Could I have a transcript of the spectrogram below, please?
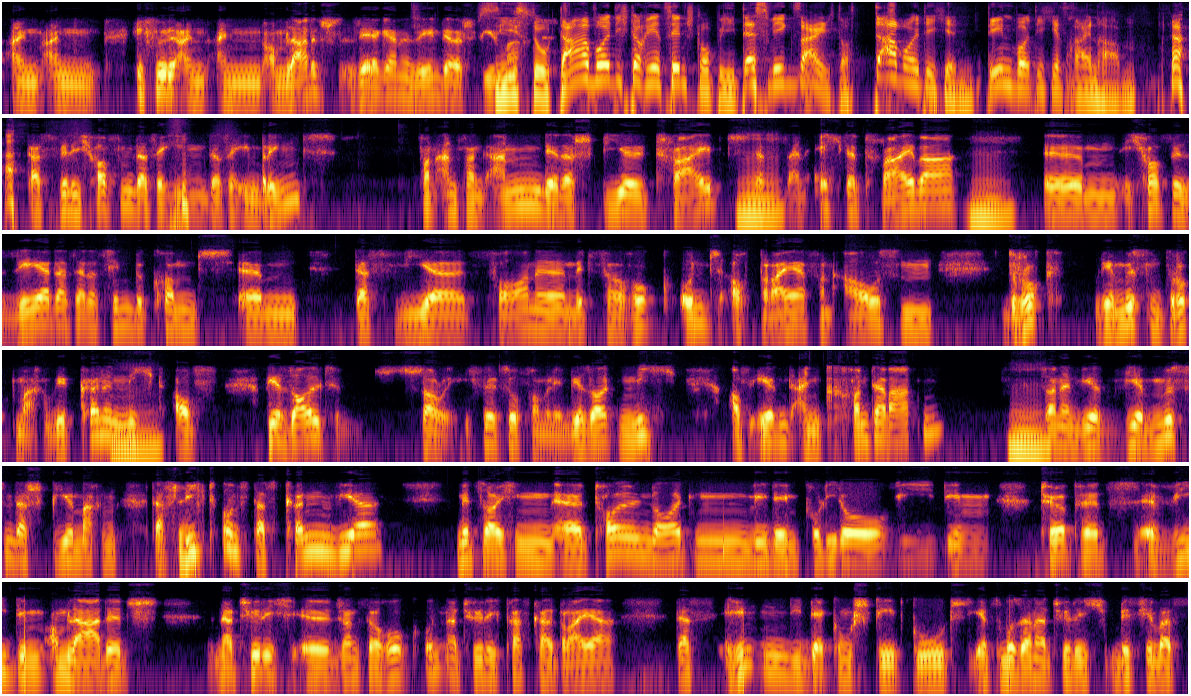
ein, ein, ich würde einen, einen Omladic sehr gerne sehen, der das Spiel Siehst macht. du, da wollte ich doch jetzt hin, Struppi. Deswegen sage ich doch, da wollte ich hin. Den wollte ich jetzt reinhaben. das will ich hoffen, dass er ihn, dass er ihn bringt. Von Anfang an, der das Spiel treibt. Mhm. Das ist ein echter Treiber. Mhm. Ähm, ich hoffe sehr, dass er das hinbekommt, ähm, dass wir vorne mit Verhook und auch Breyer von außen Druck, wir müssen Druck machen. Wir können mhm. nicht auf, wir sollten, sorry, ich will es so formulieren. Wir sollten nicht auf irgendeinen Konter warten, mhm. sondern wir, wir müssen das Spiel machen. Das liegt uns, das können wir mit solchen äh, tollen Leuten wie dem Polido, wie dem Türpitz, äh, wie dem Omladic, natürlich äh, John Verhoek und natürlich Pascal Breyer. dass hinten die Deckung steht gut. Jetzt muss er natürlich ein bisschen was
